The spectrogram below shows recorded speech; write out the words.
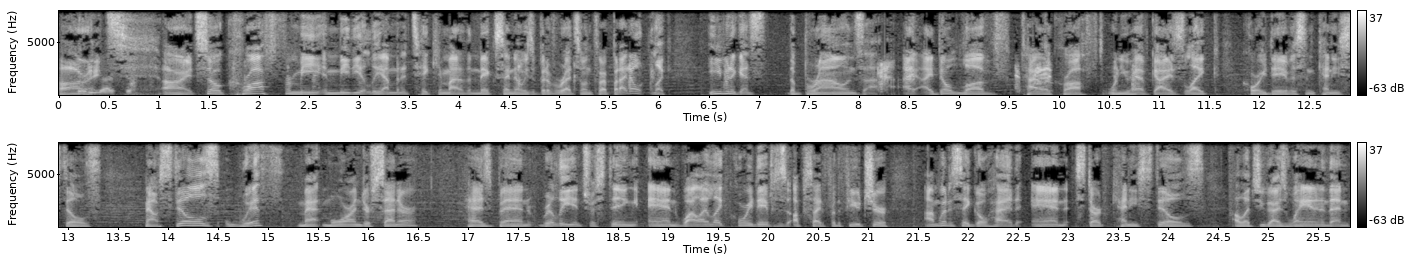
All what right. All right. So Kroft for me immediately. I'm going to take him out of the mix. I know he's a bit of a red zone threat, but I don't like even against the Browns. I, I, don't love Tyler Kroft when you have guys like Corey Davis and Kenny Stills. Now Stills with Matt Moore under center has been really interesting. And while I like Corey Davis's upside for the future, I'm going to say go ahead and start Kenny Stills. I'll let you guys weigh in, and then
